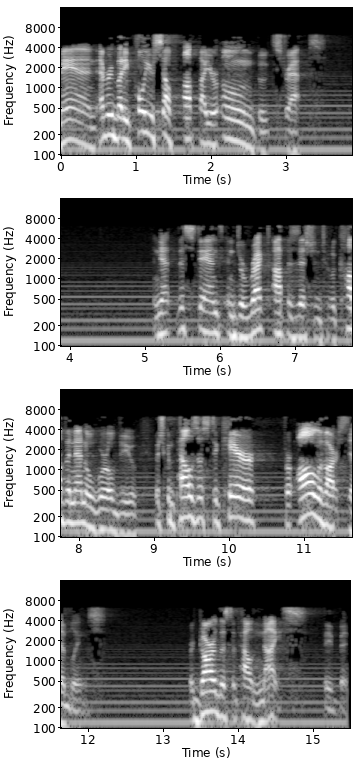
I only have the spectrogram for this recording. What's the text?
man. Everybody pull yourself up by your own bootstraps. And yet, this stands in direct opposition to a covenantal worldview, which compels us to care for all of our siblings, regardless of how nice they've been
